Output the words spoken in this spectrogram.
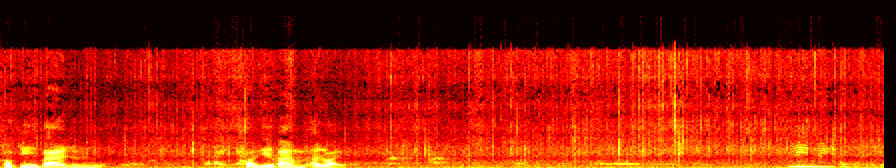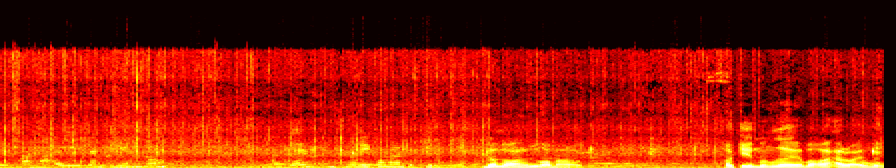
ข้าวจี่บ้านมันข้าวจี่บ้านอร่อยไม่ไม่เขาจะไปดูไอ้เย็นเย็นเนาะเย็นวันนี้ก็มาจะกินอยู่เดี๋ยวรอลูกออกมาก่อนข้าวจี่เมืองเลยบอกว่าอร่อยที่สุด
